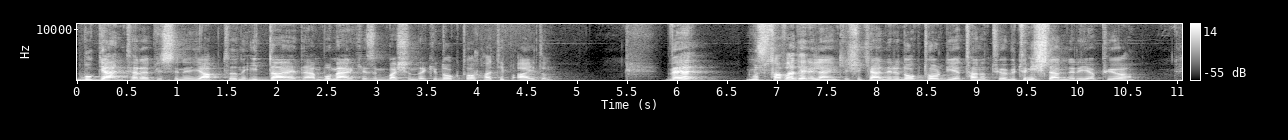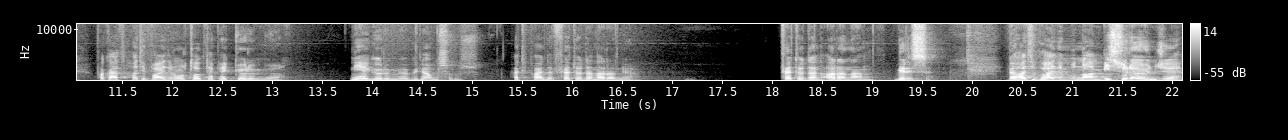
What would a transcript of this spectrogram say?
bu gen terapisini yaptığını iddia eden bu merkezin başındaki doktor Hatip Aydın. Ve Mustafa denilen kişi kendini doktor diye tanıtıyor. Bütün işlemleri yapıyor. Fakat Hatip Aydın ortalıkta pek görünmüyor. Niye görünmüyor biliyor musunuz? Hatip Aydın FETÖ'den aranıyor. FETÖ'den aranan birisi. Ve Hatip Aydın bundan bir süre önce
